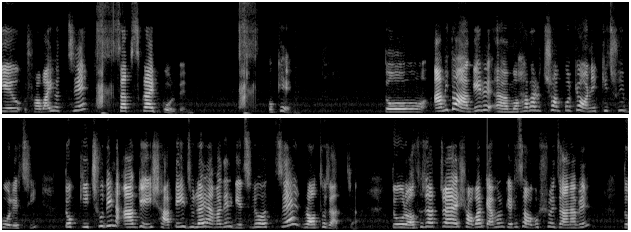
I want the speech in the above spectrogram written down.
কেউ, সবাই হচ্ছে সাবস্ক্রাইব করবেন। ওকে? তো আমি তো আগের মহাভারত সম্পর্কে অনেক কিছুই বলেছি। তো কিছুদিন আগেই সাতই জুলাই আমাদের গেছিল হচ্ছে রথযাত্রা। তো রথযাত্রায় সবার কেমন কেটেছে অবশ্যই জানাবেন। তো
